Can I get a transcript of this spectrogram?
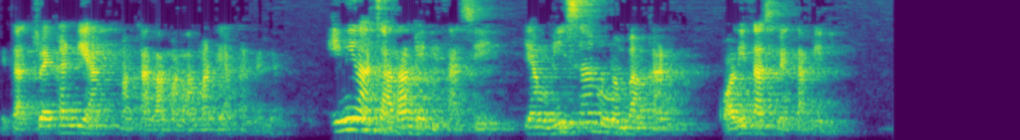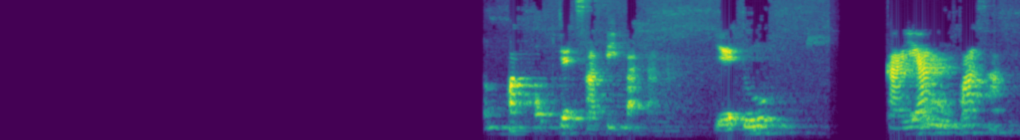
Kita cuekkan dia, maka lama-lama dia akan dengar. Inilah cara meditasi yang bisa mengembangkan kualitas mental ini. Empat objek sati batang yaitu kaya nupasana.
